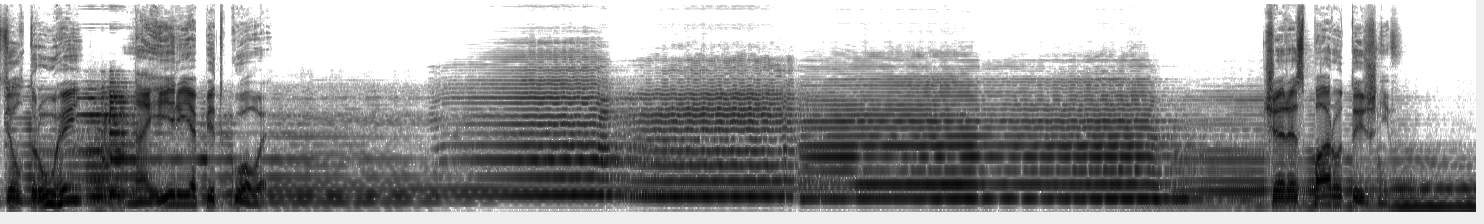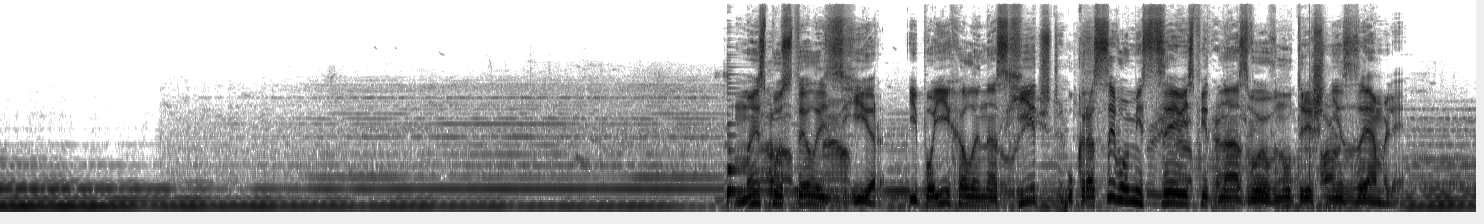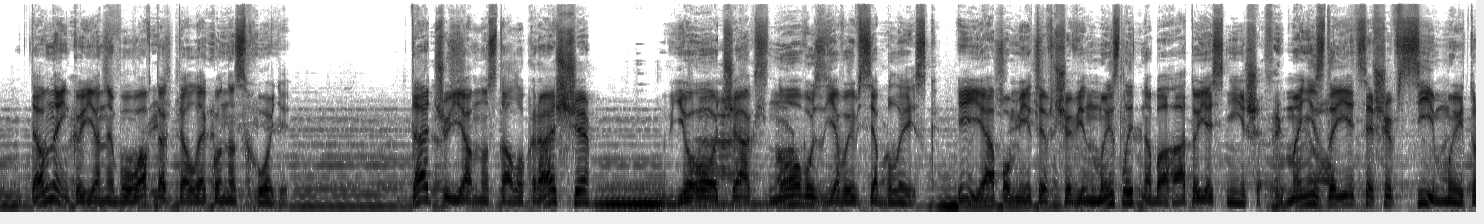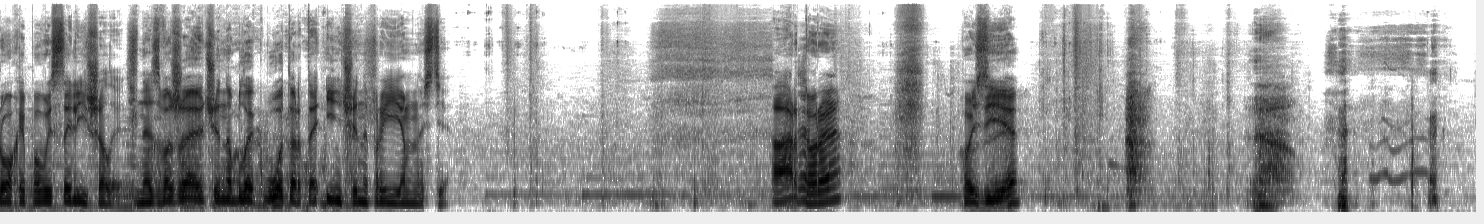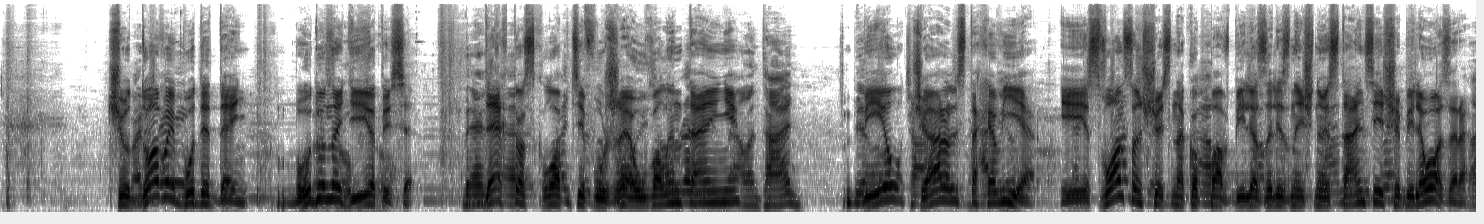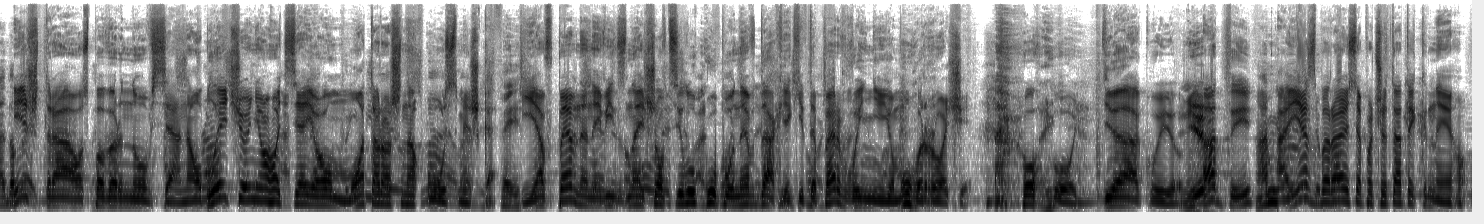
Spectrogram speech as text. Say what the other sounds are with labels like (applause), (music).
Розділ другий Нагір'я підкови. Через пару тижнів. Ми спустились з гір і поїхали на схід у красиву місцевість під назвою Внутрішні землі. Давненько я не бував так далеко на сході. Дачу явно стало краще. В його очах знову з'явився блиск, і я помітив, що він мислить набагато ясніше. Мені здається, що всі ми трохи повеселішали, незважаючи на Блеквотер та інші неприємності. Артуре? Хозіє? Чудовий буде день. Буду надіятися. Дехто з хлопців уже у Валентайні. Біл, Чарльз та Хав'єр. І Свонсон щось накопав біля залізничної станції, що біля озера. І Штраус повернувся. На обличчі у нього ця його моторошна усмішка. Я впевнений, він знайшов цілу купу невдах, які тепер винні йому гроші. Ого, дякую. А ти? А я збираюся почитати книгу.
